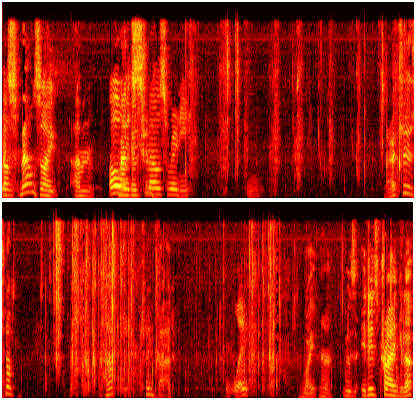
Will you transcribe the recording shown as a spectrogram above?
It smells like um. Oh, it chili. smells really. Actually, it's not. Not too bad. Wait. Wait, yeah. It is, it is triangular.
